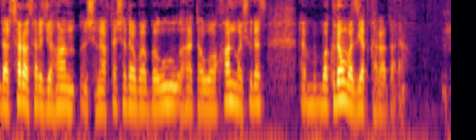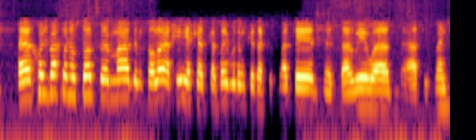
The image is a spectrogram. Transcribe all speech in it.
در سراسر جهان شناخته شده و به او حتی واخان مشهور است با کدام وضعیت قرار داره؟ خوشبختانه استاد ما در سالهای اخیر یکی از کسایی بودم که در قسمت سروی و اسسمنت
